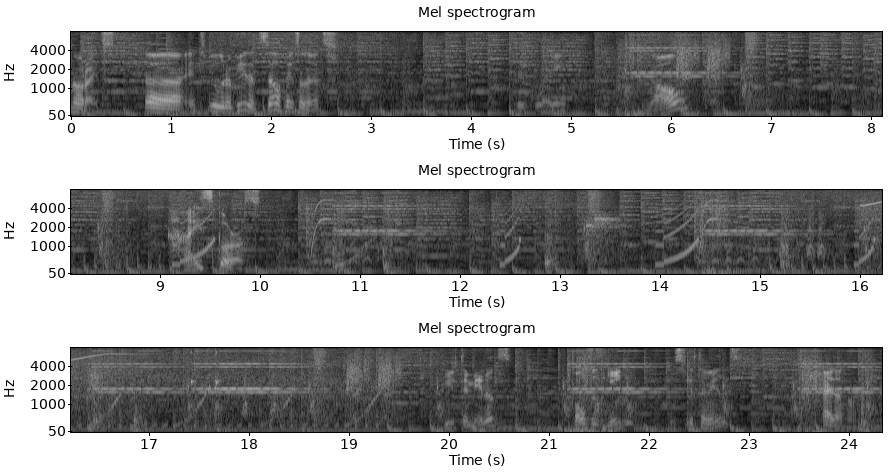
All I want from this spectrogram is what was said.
Alright. Uh, it will repeat itself, isn't it? Replay. No? High scores. Fifty minutes? All this game is fifty minutes? I don't know.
